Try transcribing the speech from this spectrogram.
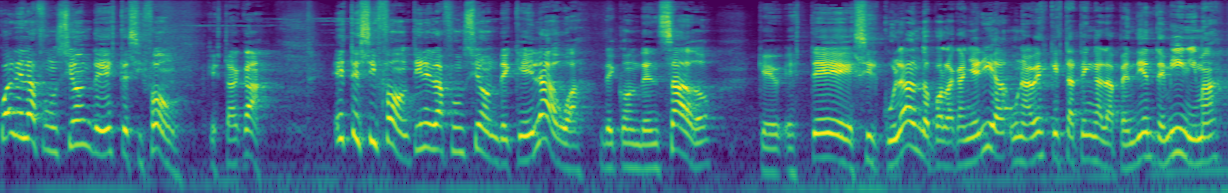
¿Cuál es la función de este sifón que está acá? Este sifón tiene la función de que el agua de condensado que esté circulando por la cañería, una vez que ésta tenga la pendiente mínima,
